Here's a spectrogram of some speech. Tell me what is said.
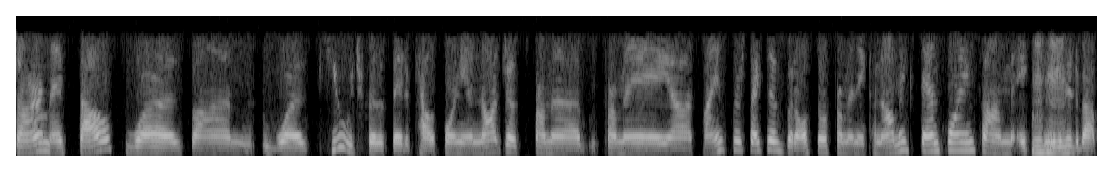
CIRM itself was um, was huge for the state of California, not just from a from a uh, science perspective, but also from an economic standpoint. Um, it mm-hmm. created about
